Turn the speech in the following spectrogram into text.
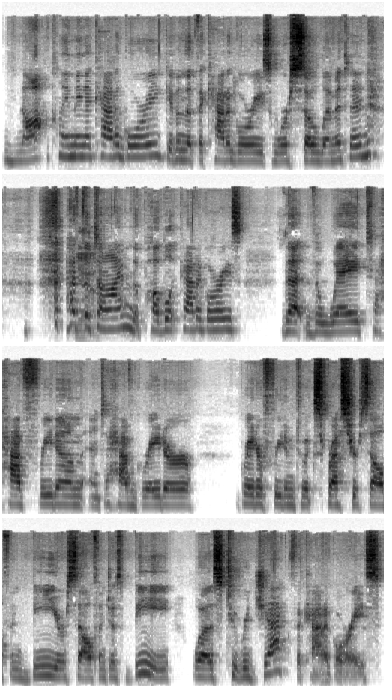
not claiming a category, given that the categories were so limited at yeah. the time, the public categories, that the way to have freedom and to have greater greater freedom to express yourself and be yourself and just be was to reject the categories.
